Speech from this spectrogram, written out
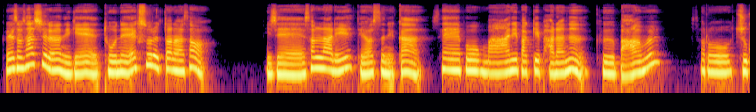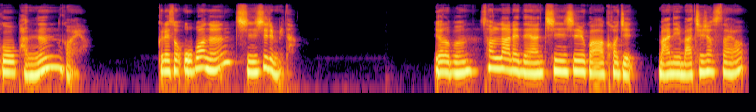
그래서 사실은 이게 돈의 액수를 떠나서 이제 설날이 되었으니까 새해 복 많이 받길 바라는 그 마음을 서로 주고 받는 거예요. 그래서 5번은 진실입니다. 여러분, 설날에 대한 진실과 거짓 많이 맞히셨어요?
